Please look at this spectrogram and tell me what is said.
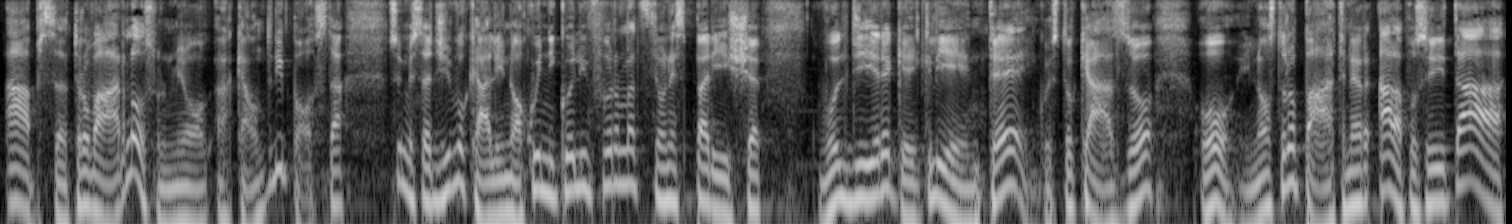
Apps trovarlo, sul mio account di posta, sui messaggi vocali no, quindi quell'informazione sparisce. Vuol dire che il cliente, in questo caso, o il nostro partner, ha la possibilità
